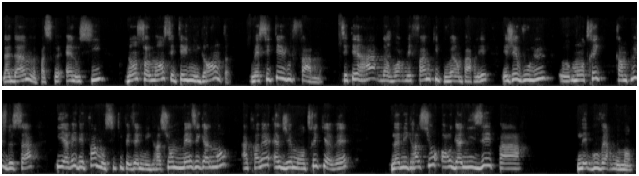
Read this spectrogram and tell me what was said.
la dame, parce que elle aussi, non seulement c'était une migrante, mais c'était une femme. C'était rare d'avoir des femmes qui pouvaient en parler. Et j'ai voulu euh, montrer qu'en plus de ça, il y avait des femmes aussi qui faisaient l'immigration, mais également, à travers elle, j'ai montré qu'il y avait la migration organisée par les gouvernements.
